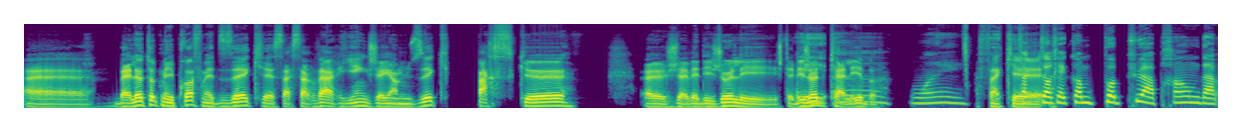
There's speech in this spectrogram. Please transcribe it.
euh, ben là, tous mes profs me disaient que ça servait à rien que j'aille en musique parce que j'avais déjà les. J'étais déjà de calibre. ouais. Fait que. Fait que t'aurais comme pas pu apprendre.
